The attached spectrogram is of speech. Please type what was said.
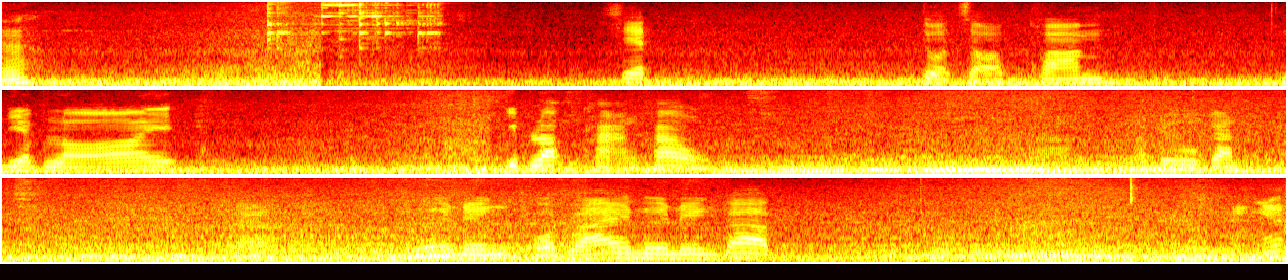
นะเช็ด ตรวจสอบความเรียบร้อยกิบล็อกถางเข้า มาดูกันมือหนึ่งกดไว้มือหนึ่งก็อย่างเงี้ย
